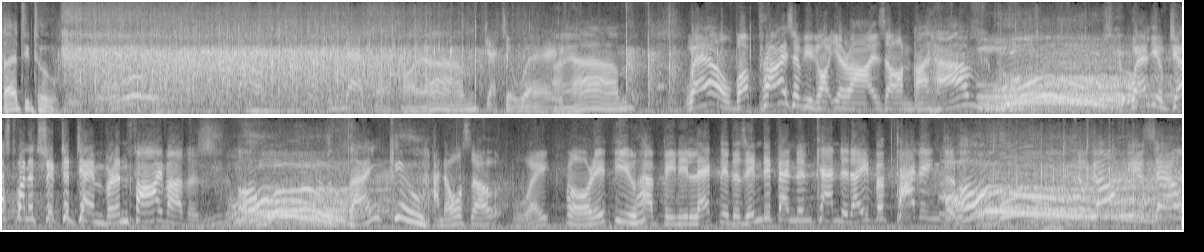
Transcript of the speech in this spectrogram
32. Never. I am. Get away. I am. Well, what prize have you got your eyes on? I have. Well, you've just won a trip to Denver and five others. Oh, thank you. And also, wait for it, you have been elected as independent candidate for Paddington. Oh! Look after yourself.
